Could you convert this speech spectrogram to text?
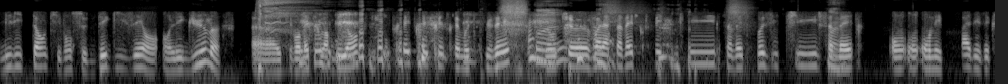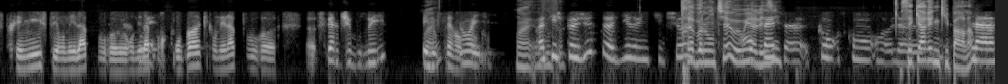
militants qui vont se déguiser en, en légumes. Qui vont mettre l'ambiance, qui sont très très très très motivés. Donc voilà, ça va être festif, ça va être positif, ça va être on n'est pas des extrémistes et on est là pour, euh, on est là pour convaincre, on est là pour euh, euh, faire du bruit et nous faire entendre. Oui. Ah, si je peux juste dire une petite chose. Très volontiers, oui, oui allez-y. C'est Karine qui parle. Hein. La,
